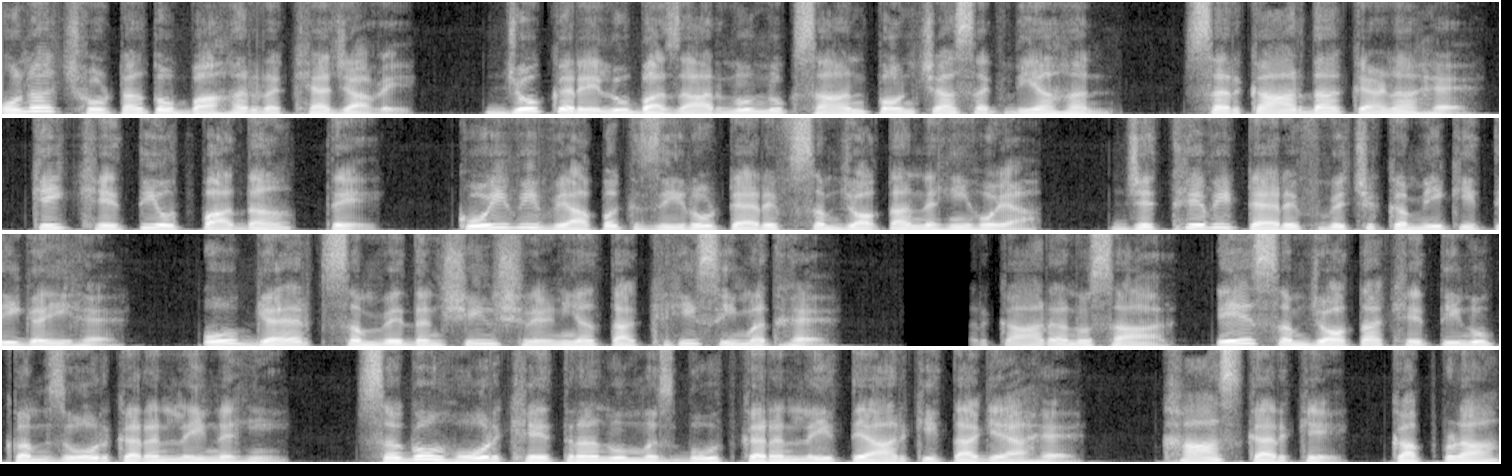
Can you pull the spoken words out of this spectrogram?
ਉਹਨਾਂ ਛੋਟਾਂ ਤੋਂ ਬਾਹਰ ਰੱਖਿਆ ਜਾਵੇ, ਜੋ ਘਰੇਲੂ ਬਾਜ਼ਾਰ ਨੂੰ ਨੁਕਸਾਨ ਪਹੁੰਚਾ ਸਕਦੀਆਂ ਹਨ। ਸਰਕਾਰ ਦਾ ਕਹਿਣਾ ਹੈ ਕਿ ਖੇਤੀ ਉਤਪਾਦਾਂ ਤੇ ਕੋਈ ਵੀ ਵਿਆਪਕ ਜ਼ੀਰੋ ਟੈਰਿਫ ਸਮਝੌਤਾ ਨਹੀਂ ਹੋਇਆ, ਜਿੱਥੇ ਵੀ ਟੈਰਿਫ ਵਿੱਚ ਕਮੀ ਕੀਤੀ ਗਈ ਹੈ, ਉਹ ਗੈਰ ਸੰਵੇਦਨਸ਼ੀਲ ਸ਼੍ਰੇਣੀਆਂ ਤੱਕ ਹੀ ਸੀਮਤ ਹੈ। ਸਰਕਾਰ ਅਨੁਸਾਰ, ਇਹ ਸਮਝੌਤਾ ਖੇਤੀ ਨੂੰ ਕਮਜ਼ੋਰ ਕਰਨ ਲਈ ਨਹੀਂ, ਸਗੋਂ ਹੋਰ ਖੇਤਰਾਂ ਨੂੰ ਮਜ਼ਬੂਤ ਕਰਨ ਲਈ ਤਿਆਰ ਕੀਤਾ ਗਿਆ ਹੈ, ਖਾਸ ਕਰਕੇ ਕੱਪੜਾ,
